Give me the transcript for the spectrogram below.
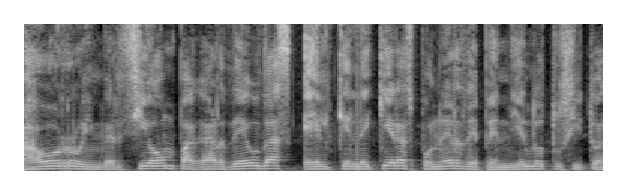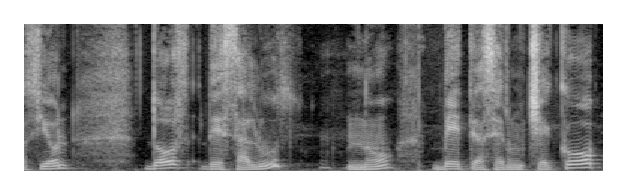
ahorro, inversión, pagar deudas, el que le quieras poner dependiendo tu situación. Dos, de salud, ¿no? Vete a hacer un check-up,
